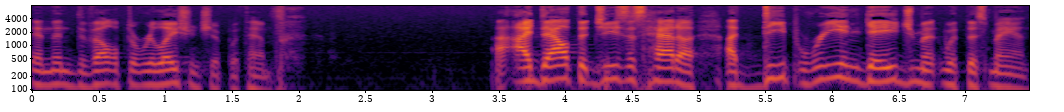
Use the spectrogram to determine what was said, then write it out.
and then developed a relationship with him. I doubt that Jesus had a, a deep re engagement with this man.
